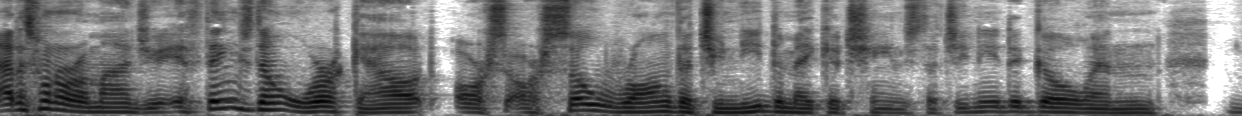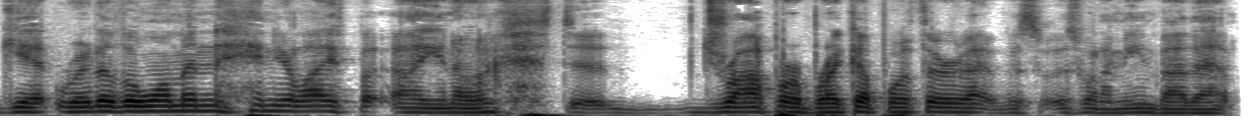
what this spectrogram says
I just want to remind you, if things don't work out or are so wrong that you need to make a change, that you need to go and get rid of a woman in your life, but uh, you know, drop or break up with her, that was is what I mean by that.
